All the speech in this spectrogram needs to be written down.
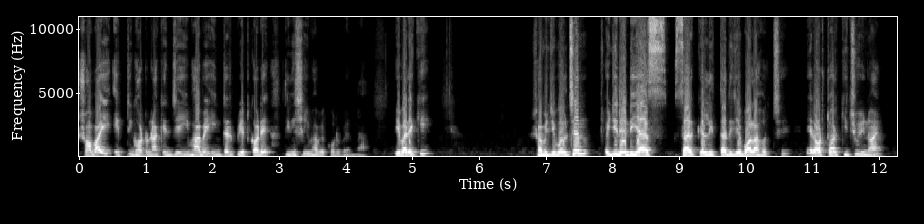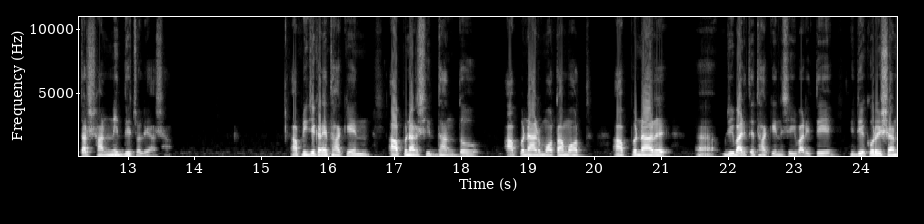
সবাই একটি ঘটনাকে যেইভাবে ইন্টারপ্রিয়েট করে, তিনি সেইভাবে করবেন না। এবারে কি? স্বামীজি বলছেন, ওই যে রেডিয়াস সার্কেল ইত্যাদি যে বলা হচ্ছে, এর অর্থ আর কিছুই নয়। তার সান্নিধ্যে চলে আসা। আপনি যেখানে থাকেন, আপনার সিদ্ধান্ত, আপনার মতামত, আপনার যে বাড়িতে থাকেন, সেই বাড়িতে ডেকোরেশন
